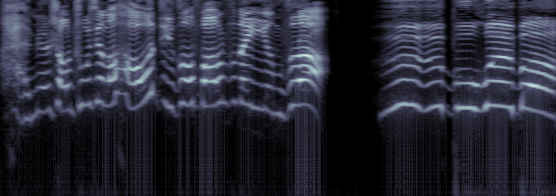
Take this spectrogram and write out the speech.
海面上出现了好几座房子的影子。呃，不会吧？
